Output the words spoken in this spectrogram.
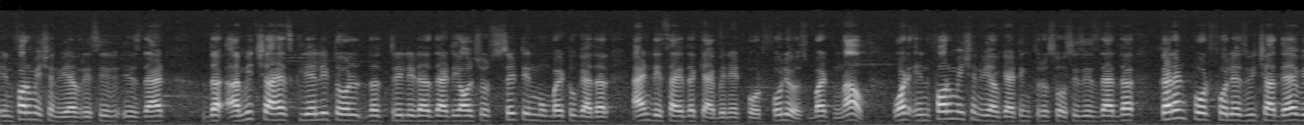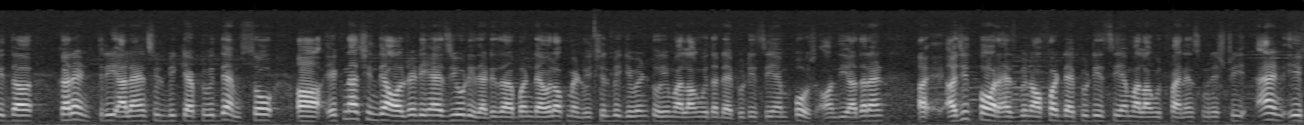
information we have received is that the Amit Shah has clearly told the three leaders that he all should sit in Mumbai together and decide the cabinet portfolios. But now, what information we are getting through sources is that the current portfolios which are there with the current three alliance will be kept with them. So, uh, Eknath Shinde already has UD that is urban development which will be given to him along with the deputy CM post. On the other hand, uh, Ajit Pawar has been offered deputy CM along with finance ministry and if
